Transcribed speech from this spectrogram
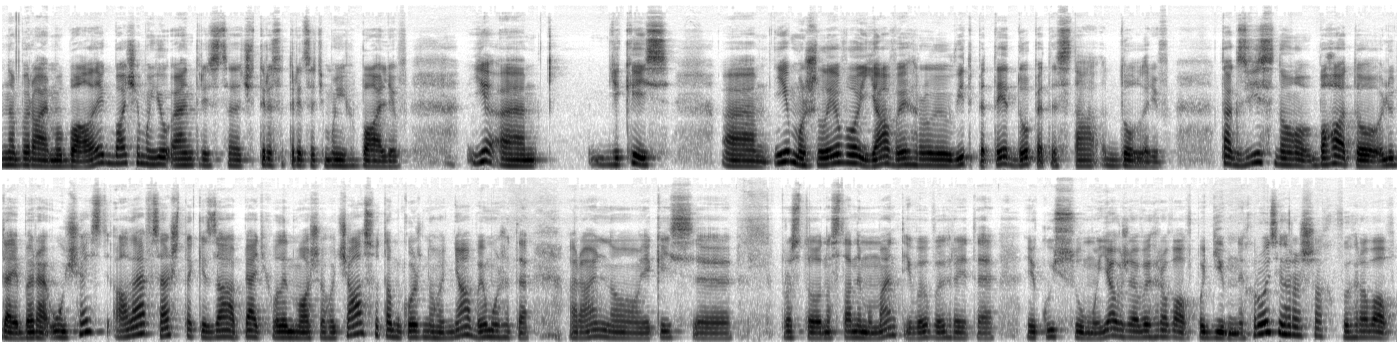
набираємо бали. Як бачимо, U-Entries це 430 моїх балів. І е, якийсь. Е, і, можливо, я виграю від 5 до 500 доларів. Так, звісно, багато людей бере участь, але все ж таки за 5 хвилин вашого часу, там кожного дня ви можете реально якийсь е, просто настане момент і ви виграєте якусь суму. Я вже вигравав в подібних розіграшах, вигравав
